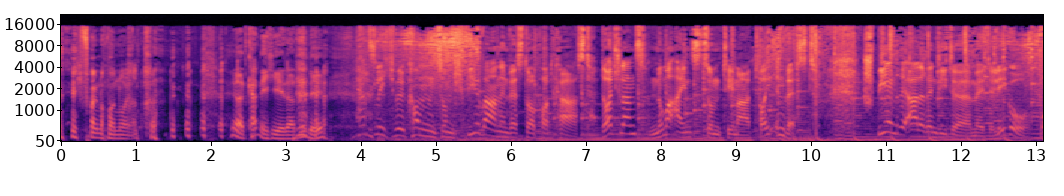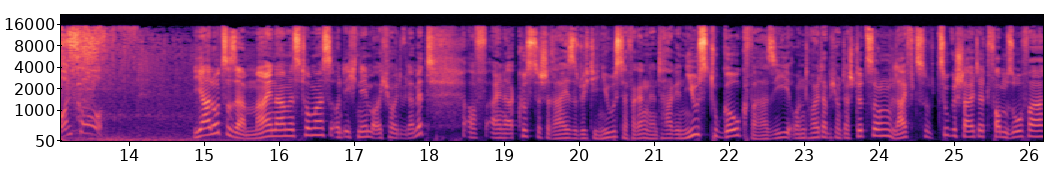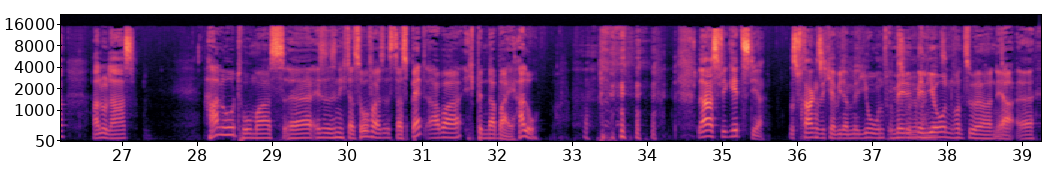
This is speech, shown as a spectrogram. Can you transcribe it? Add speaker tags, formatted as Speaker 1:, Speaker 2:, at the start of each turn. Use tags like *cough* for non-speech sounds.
Speaker 1: *laughs* Ich fange nochmal neu an. *laughs*
Speaker 2: ja, das kann nicht jeder. Nee, nee.
Speaker 3: Herzlich willkommen zum Spielwareninvestor Podcast. Deutschlands Nummer 1 zum Thema Toy Invest. Spielen reale Rendite mit Lego und Co.
Speaker 1: Ja, hallo zusammen. Mein Name ist Thomas und ich nehme euch heute wieder mit auf eine akustische Reise durch die News der vergangenen Tage. News to go quasi. Und heute habe ich Unterstützung live zu, zugeschaltet vom Sofa. Hallo Lars.
Speaker 2: Hallo Thomas, äh, es ist nicht das Sofa, es ist das Bett, aber ich bin dabei. Hallo. *laughs*
Speaker 1: Lars, wie geht's dir? Das fragen sich ja wieder Millionen
Speaker 2: von Mil Zuhörern. Millionen von Zuhörern, ja. Äh,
